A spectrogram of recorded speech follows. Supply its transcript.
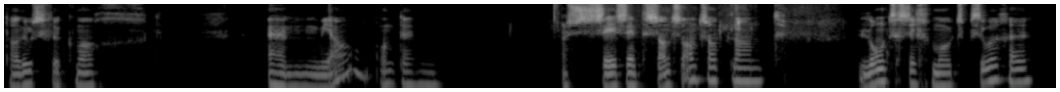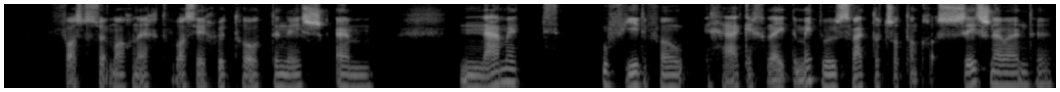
Tolle Ausflug gemacht. Ähm, ja, und ähm, ein sehr, sehr interessantes Land, Schottland. Lohnt sich sich mal zu besuchen. Falls das machen, echt, was ich würde raten ist, ähm, nehmt auf jeden Fall Kägerkleider mit, weil das Wetter in Schottland kann sehr schnell ändern.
